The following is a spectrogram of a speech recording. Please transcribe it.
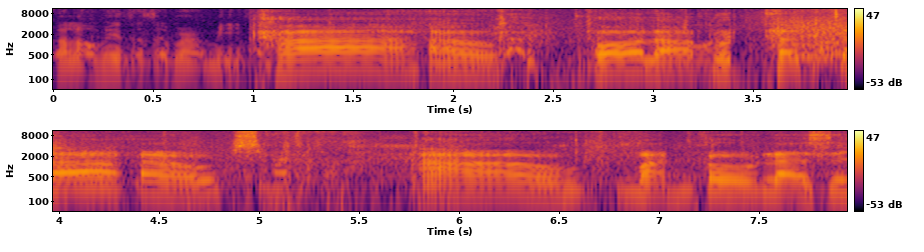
ก็ร้องเพลงสรรเสริญบารมีข้าวพระลาพุทธเจ้าเอามันโอละศิ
